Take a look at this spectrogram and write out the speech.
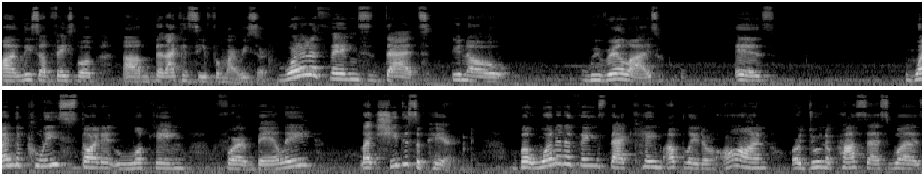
on at least on Facebook, um, that I can see from my research. One of the things that, you know, we realize is when the police started looking for Bailey, like she disappeared. But one of the things that came up later on or during the process was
